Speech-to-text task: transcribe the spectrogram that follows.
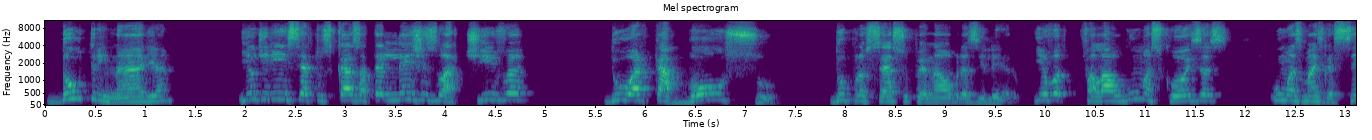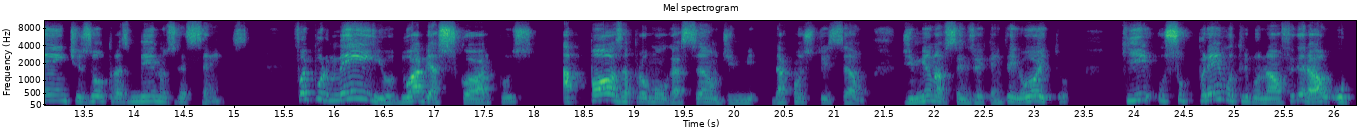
doutrinária e eu diria em certos casos até legislativa do arcabouço do processo penal brasileiro. E eu vou falar algumas coisas, umas mais recentes, outras menos recentes. Foi por meio do habeas corpus, após a promulgação de, da Constituição de 1988, que o Supremo Tribunal Federal, o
